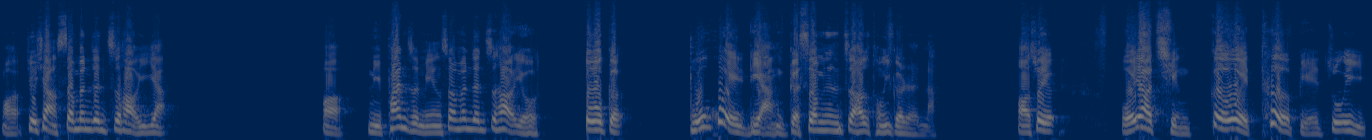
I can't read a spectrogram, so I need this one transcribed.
哦，就像身份证字号一样，哦，你潘子明身份证字号有多个，不会两个身份证字号是同一个人呐，啊，所以我要请。各位特别注意，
